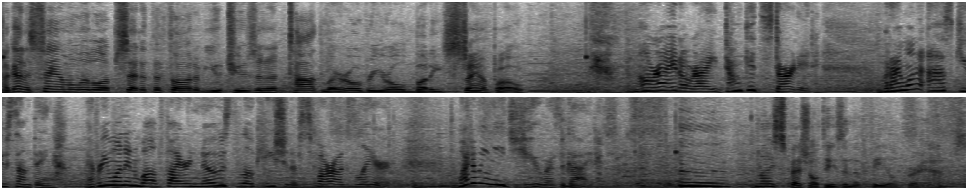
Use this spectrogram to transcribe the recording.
I gotta say, I'm a little upset at the thought of you choosing a toddler over your old buddy Sampo. All right, all right, don't get started. But I want to ask you something. Everyone in Wildfire knows the location of Svarog's lair. Why do we need you as a guide? Uh, my specialty's in the field, perhaps.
